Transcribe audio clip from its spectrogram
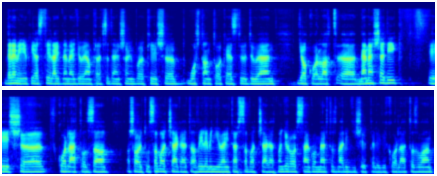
de reméljük, hogy ez tényleg nem egy olyan precedens, amiből később mostantól kezdődően gyakorlat nem esedik, és korlátozza a sajtó szabadságát, a véleménynyilvánítás szabadságát Magyarországon, mert az már így is épp eléggé korlátozva van.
